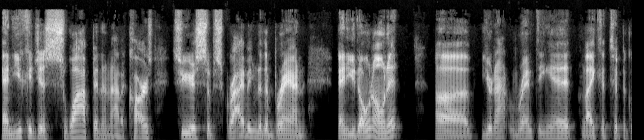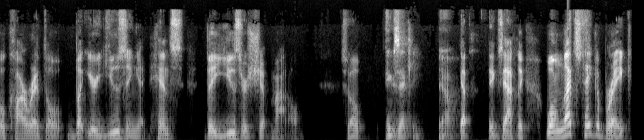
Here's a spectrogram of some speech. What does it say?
And you could just swap in and out of cars. So you're subscribing to the brand and you don't own it. Uh, you're not renting it like a typical car rental, but you're using it. Hence the usership model. So exactly. Yeah. Yep. Exactly. Well, let's take a break.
